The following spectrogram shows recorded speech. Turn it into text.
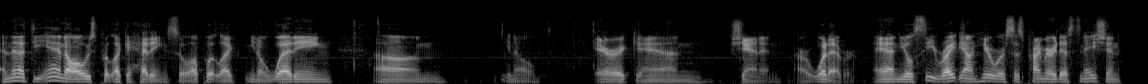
And then at the end, I'll always put like a heading. So I'll put like, you know, wedding, um, you know, Eric and Shannon or whatever. And you'll see right down here where it says primary destination,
